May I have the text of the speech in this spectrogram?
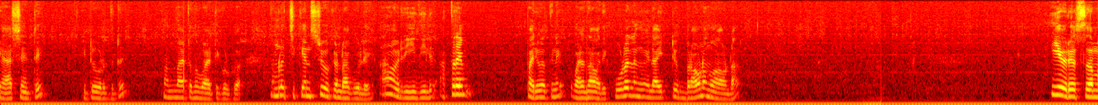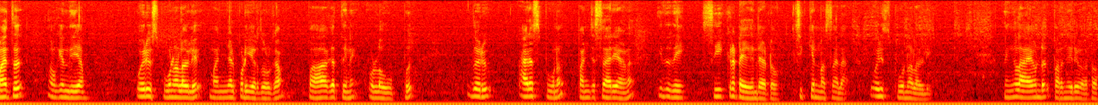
കാഷ്യനട്ട് ഇട്ട് കൊടുത്തിട്ട് നന്നായിട്ടൊന്ന് വഴറ്റി കൊടുക്കുക. നമ്മൾ ചിക്കൻ സ്റ്റൂ ഒക്കെ ഉണ്ടാക്കൂലേ ആ ഒരു രീതിയിൽ അത്രയും പരുവത്തിന് വഴന്നാൽ മതി. കൂടുതൽ ലൈറ്റ് ബ്രൗൺ ഒന്നും ആവണ്ട. ഈ ഒരു സമയത്ത് നമുക്ക് എന്ത് ചെയ്യാം? ഒരു സ്പൂൺ അളവിൽ മഞ്ഞൾപ്പൊടി ചേർത്ത് കൊടുക്കാം. പാകത്തിന് ഉള്ള ഉപ്പ്. ഇതൊരു അര സ്പൂണ് പഞ്ചസാരയാണ്. ഇത് ദേ സീക്രട്ട് ഏജന്റ് കേട്ടോ ചിക്കൻ മസാല ഒരു സ്പൂൺ അളവിൽ. നിങ്ങളായതുകൊണ്ട് പറഞ്ഞു തരുമോ കേട്ടോ.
